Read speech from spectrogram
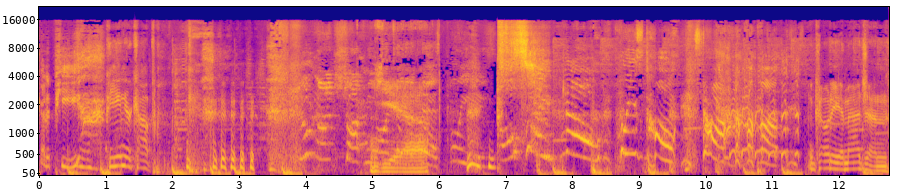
gotta pee. Pee in your cup. Do not shock me while Yeah. I take a piss, please. Okay, no! Please don't! Stop! Cody, imagine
